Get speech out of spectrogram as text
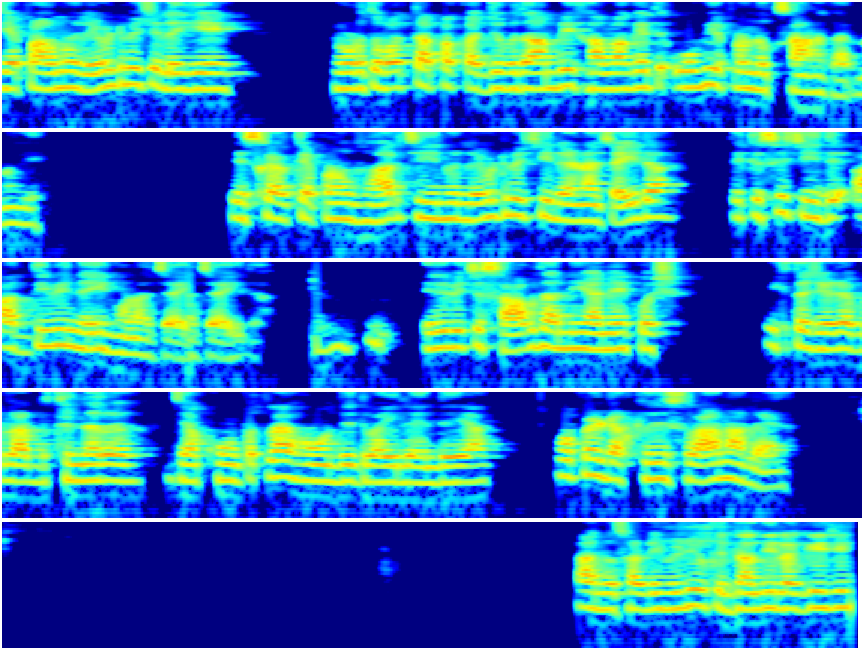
ਜੇ ਆਪਾਂ ਉਹਨੂੰ ਲਿਮਟ ਵਿੱਚ ਲਈਏ, ਲੋੜ ਤੋਂ ਵੱਧ ਤਾਂ ਆਪਾਂ ਕਾਜੂ ਬਦਾਮ ਵੀ ਖਾਵਾਂਗੇ ਤੇ ਉਹ ਵੀ ਆਪਣਾ ਨੁਕਸਾਨ ਕਰਨਗੇ। ਇਸ ਕਰਕੇ ਆਪਾਂ ਨੂੰ ਹਰ ਚੀਜ਼ ਨੂੰ ਲਿਮਟ ਵਿੱਚ ਹੀ ਲੈਣਾ ਚਾਹੀਦਾ ਤੇ ਕਿਸੇ ਚੀਜ਼ ਦੇ ਆਦੀ ਵੀ ਨਹੀਂ ਹੋਣਾ ਚਾਹੀ- ਚਾਹੀਦਾ ਇਹਦੇ ਵਿੱਚ ਸਾਵਧਾਨੀਆਂ ਨੇ ਕੁਝ ਇੱਕ ਤਾਂ ਜਿਹੜਾ ਬਲੱਡ ਥਿਨਰ ਜਾਂ ਖੂਨ ਪਤਲਾ ਹੋਣ ਦੀ ਦਵਾਈ ਲੈਂਦੇ ਆ, ਉਹ ਆਪਣੇ ਡਾਕਟਰ ਦੀ ਸਲਾਹ ਨਾਲ ਲੈਣ। ਤੁਹਾਨੂੰ ਸਾਡੀ ਵੀਡੀਓ ਕਿੱਦਾਂ ਦੀ ਲੱਗੀ ਜੀ,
